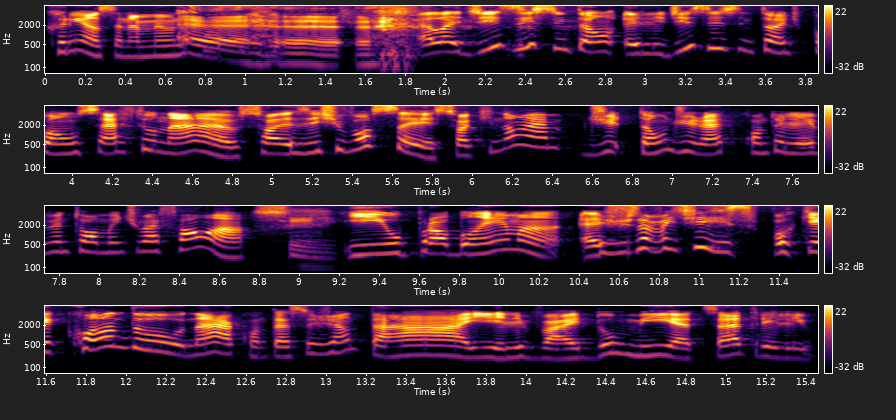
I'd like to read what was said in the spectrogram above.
criança, né? Minha única é, filha. É, é. Ela diz isso, então... Ele diz isso, então, tipo, um certo, né? Só existe você. Só que não é tão direto quanto ele eventualmente vai falar. Sim. E o problema é justamente isso. Porque quando, né, acontece o jantar e ele vai dormir, etc, ele...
